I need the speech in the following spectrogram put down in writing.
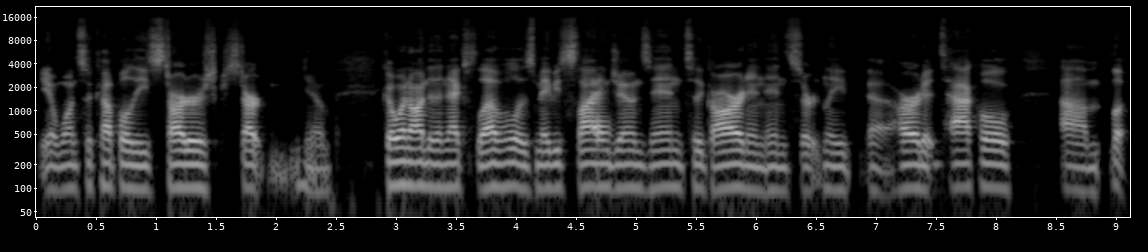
you know once a couple of these starters start you know going on to the next level is maybe sliding Jones in to guard and and certainly uh, Hard at tackle. Um, look,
